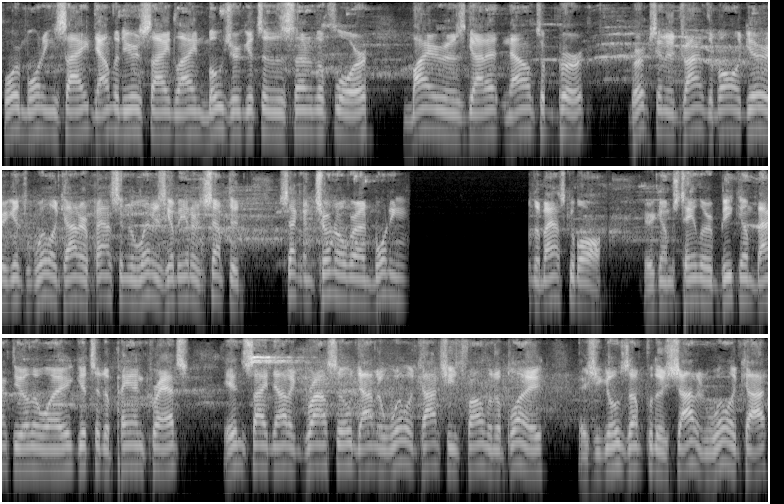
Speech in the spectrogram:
for Morningside down the near sideline. Mosier gets into the center of the floor. Meyer has got it now to Burke. Burke's going to drive the ball again against Willicott. Her pass into is going to be intercepted. Second turnover on Morning. The basketball. Here comes Taylor Beacom back the other way. Gets it to Pankratz. Inside down to Grasso. Down to Willicott. She's following the play as she goes up for the shot. And Willicott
